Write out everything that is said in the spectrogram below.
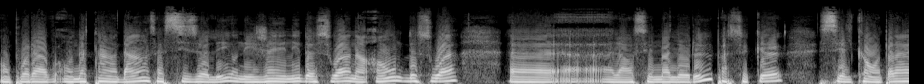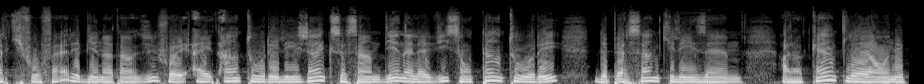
on pourrait avoir, on a tendance à s'isoler, on est gêné de soi, on a honte de soi. Euh, alors c'est malheureux parce que c'est le contraire qu'il faut faire et bien entendu, il faut être entouré. Les gens qui se sentent bien dans la vie sont entourés de personnes qui les aiment. Alors quand on est,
